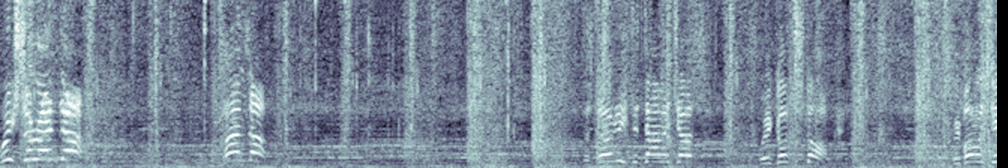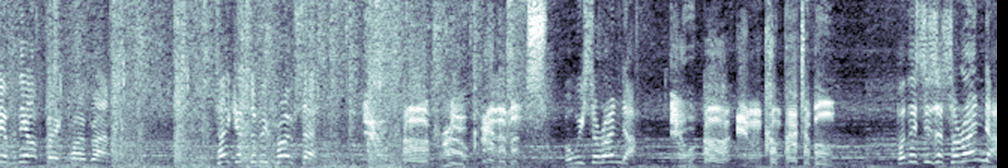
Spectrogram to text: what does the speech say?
We surrender! Hands up! There's no need to damage us. We're good stock. We volunteer for the upgrade program. Take us to be processed. You are rogue elements. But we surrender. You are incompatible. But this is a surrender.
